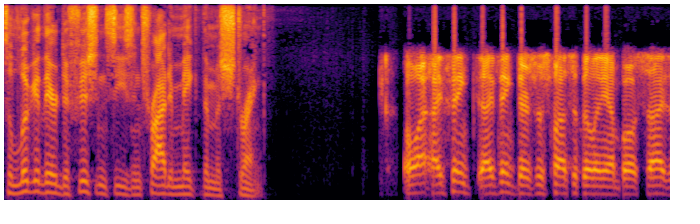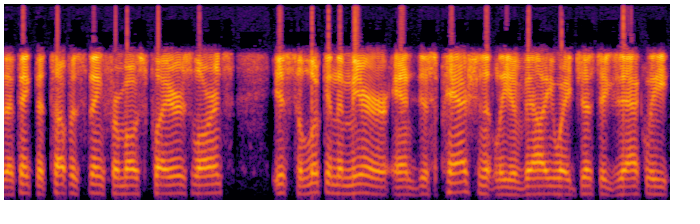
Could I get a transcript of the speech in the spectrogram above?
to look at their deficiencies and try to make them a strength? Oh, I think I think there's responsibility on both sides. I think the toughest thing for most players, Lawrence, is to look in the mirror and dispassionately evaluate just exactly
